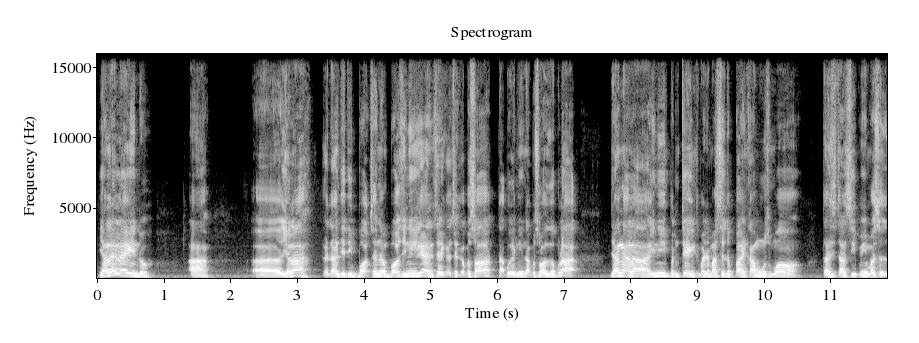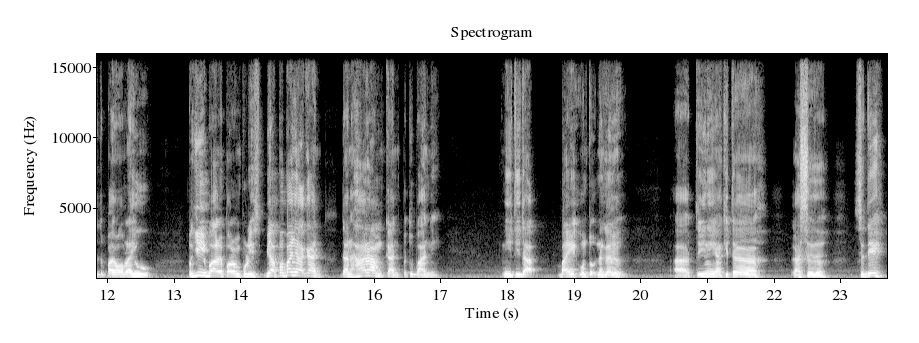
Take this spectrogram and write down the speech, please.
yang lain-lain tu. Ah uh, yalah kadang jadi bot sana bot sini kan. Saya kat cakap besar tak berani nak bersuara pula. Janganlah ini penting kepada masa depan kamu semua. Tansi-tansi punya masa depan orang Melayu pergi buat laporan polis. Biar perbanyakkan dan haramkan pertubuhan ni. Ini tidak baik untuk negara. Uh, ini yang kita rasa sedih.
